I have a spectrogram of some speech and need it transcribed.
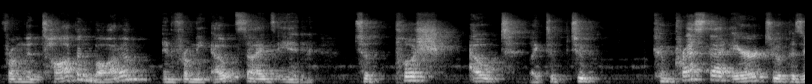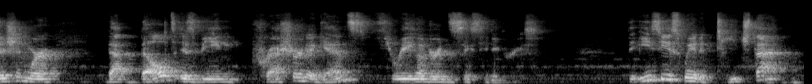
from the top and bottom and from the outsides in to push out, like to, to compress that air to a position where that belt is being pressured against 360 degrees. The easiest way to teach that,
